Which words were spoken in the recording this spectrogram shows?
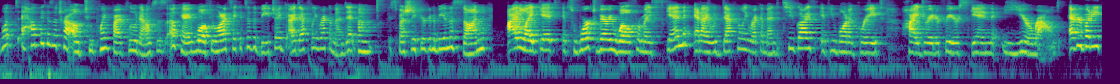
what, how big is a travel? Oh, 2.5 fluid ounces. Okay, well, if you want to take it to the beach, I, I definitely recommend it, um, especially if you're going to be in the sun. I like it. It's worked very well for my skin and I would definitely recommend it to you guys if you want a great hydrator for your skin year round. Everybody,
